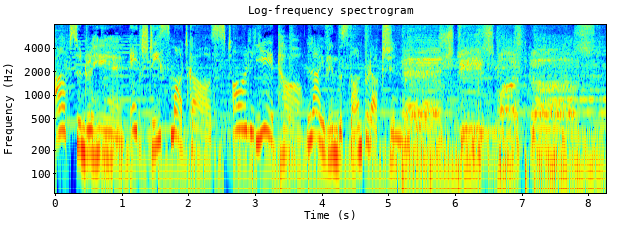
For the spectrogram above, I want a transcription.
आप सुन रहे हैं एच डी स्मार्ट कास्ट और ये था live Hindustan production H smart Smartcast.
